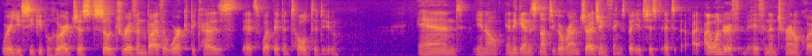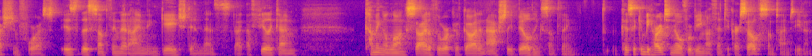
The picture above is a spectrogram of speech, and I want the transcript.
where you see people who are just so driven by the work because it's what they've been told to do and you know and again it's not to go around judging things but it's just it's i wonder if if an internal question for us is this something that i'm engaged in that's i feel like i'm coming alongside of the work of god and actually building something because it can be hard to know if we're being authentic ourselves sometimes even.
